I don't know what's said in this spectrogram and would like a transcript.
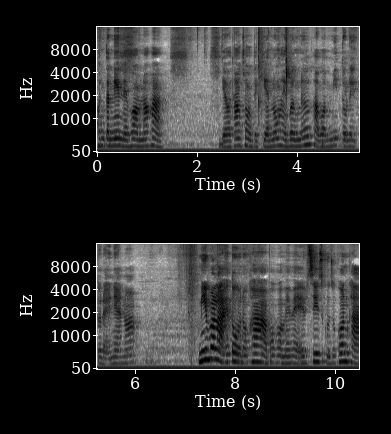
เพิ่นกันเน้นในพร้อมเนาะค่ะ เดี๋ยวทางช่องจะเขียนลงให้เบิ่งเด้อค่ะ ว่ามีตัวเลขตัวใดแน่เนาะมีบ่หลายตัวดอกค่ะพ่อพ่อแม่แม่ FC สกุลทุกคนค่ะ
